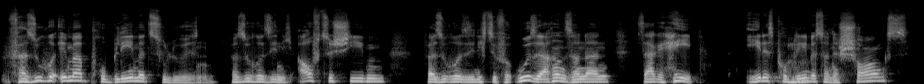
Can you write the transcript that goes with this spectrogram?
Versuche immer Probleme zu lösen. Versuche sie nicht aufzuschieben. Versuche sie nicht zu verursachen, sondern sage, hey, jedes Problem mhm. ist doch eine Chance,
